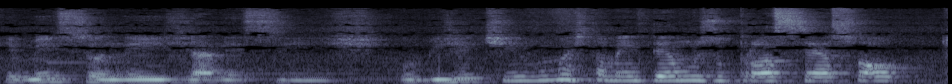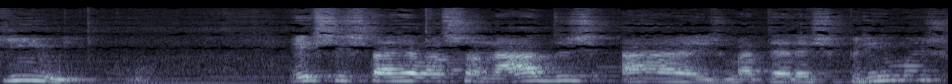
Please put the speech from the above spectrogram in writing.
que mencionei já nesses objetivos, mas também temos o processo alquímico. Este está relacionado às matérias-primas,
